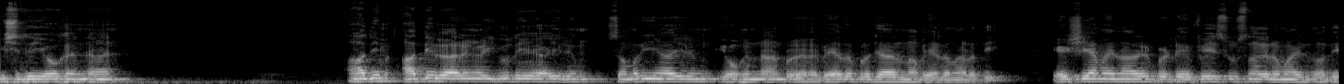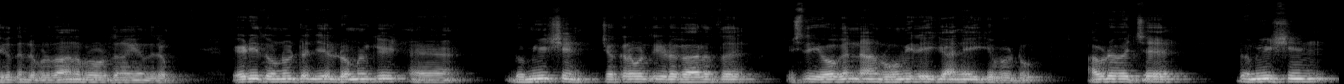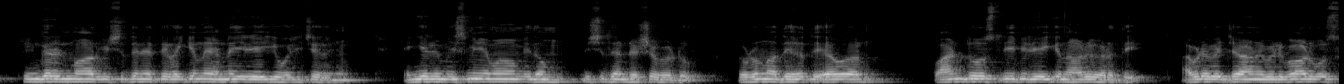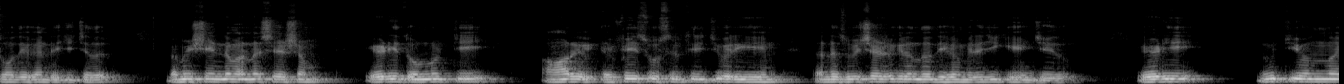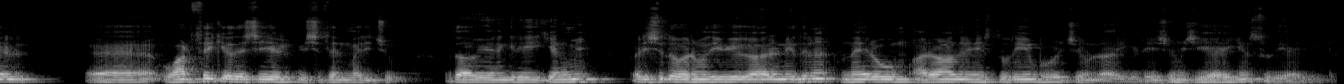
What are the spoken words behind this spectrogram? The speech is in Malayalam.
വിശുദ്ധ യോഹന്നാൻ. ആദ്യം ആദ്യകാലങ്ങളിൽ യൂതയായാലും സമറിയായാലും യോഹന്നാൻ വേദപ്രചാരണ വേല നടത്തി. ഏഷ്യ എന്നറിയപ്പെട്ട് ഫേസൂസ് നഗരമായിരുന്നു അദ്ദേഹത്തിന്റെ പ്രധാന പ്രവർത്തന കേന്ദ്രം. എ ഡി തൊണ്ണൂറ്റഞ്ചിൽ ഡൊമിക്കി ഡൊമീഷ്യൻ ചക്രവർത്തിയുടെ കാലത്ത് വിശുദ്ധ യോഹന്നാൻ റോമിലേക്ക് ആനയിക്കപ്പെട്ടു. അവിടെ വെച്ച് ഡൊമീഷ്യൻ കിങ്കരന്മാർ വിശുദ്ധനെ തിളയ്ക്കുന്ന എണ്ണയിലേക്ക് വലിച്ചെറിഞ്ഞു. എങ്കിലും വിസ്മയമാമിതം വിശുദ്ധൻ രക്ഷപ്പെട്ടു. തുടർന്ന് അദ്ദേഹത്തെ അവർ പാൻഡോസ് ദ്വീപിലേക്ക് നാടുകടത്തി. അവിടെ വെച്ചാണ് വെളിപാട് പുസ്തകം അദ്ദേഹം രചിച്ചത്. ഡൊമിഷ്യന്റെ മരണശേഷം എ ഡി തൊണ്ണൂറ്റി ആറിൽ എഫേസൂസിൽ തിരിച്ചു വരികയും തന്റെ സുവിശേഷ ഗ്രന്ഥം അദ്ദേഹം രചിക്കുകയും ചെയ്തു. എ ഡി നൂറ്റിയൊന്നിൽ വാർദ്ധക്യദശയിൽ വിശുദ്ധൻ മരിച്ചു. കർത്താവെ അനുഗ്രഹിക്കണമേ. പരിശുദ്ധ പരമതി വികാരണ്യത്തിന് നേരവും ആരാധനയും സ്തുതിയും പുകഴ്ചയുണ്ടായിരിക്കട്ടെ ശംശിയായിരിക്കും സ്തുതിയായിരിക്കട്ടെ.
